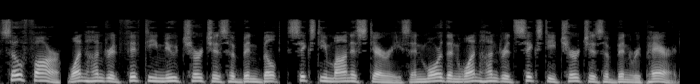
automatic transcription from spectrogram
So far, 150 new churches have been built, 60 monasteries and more than 160 churches have been repaired.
